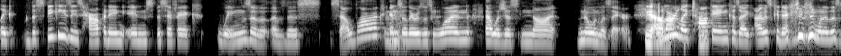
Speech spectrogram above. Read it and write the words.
like the speakeasy's happening in specific wings of, of this cell block. And hmm. so there was this one that was just not no one was there. yeah. And we were like talking because like I was connecting to one of this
